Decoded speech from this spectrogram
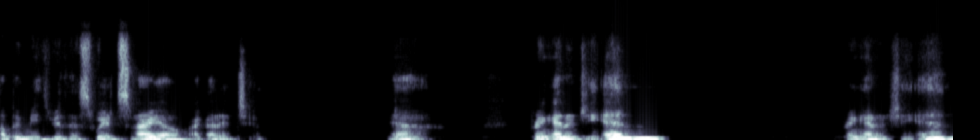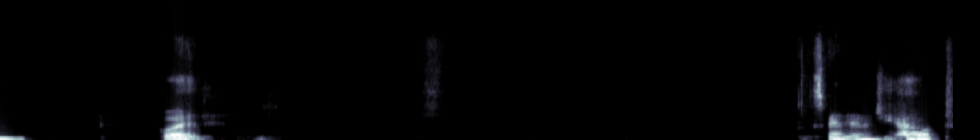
helping me through this weird scenario I got into. Yeah. Bring energy in. Bring energy in. Good. Expand your energy out.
